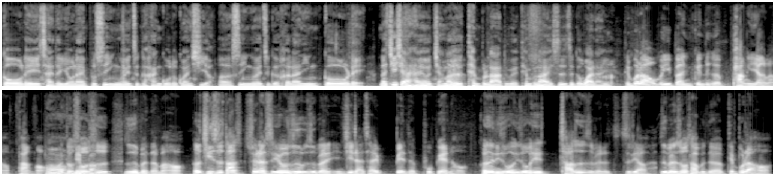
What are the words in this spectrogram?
go 嘞菜的由来，不是因为这个韩国的关系哦，呃，是因为这个荷兰音 go 嘞。那接下来还有讲到这个 tempura，对不对？tempura 也是这个外来语。甜不辣我们一般跟那个胖一样啦，胖哈，哦我们都说是日本的嘛哈。可是其实它虽然是由日日本引进来才变得普遍哈，可是你如果你如果去查日日本的资料，日本说他们的天不拉哈，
